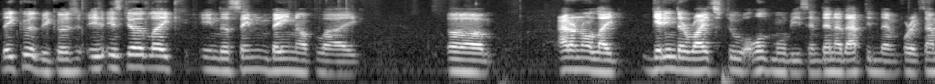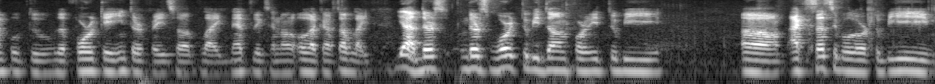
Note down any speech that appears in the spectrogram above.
They could because it, it's just like in the same vein of like, um, I don't know, like getting the rights to old movies and then adapting them, for example, to the 4K interface of like Netflix and all, all that kind of stuff. Like, yeah, there's there's work to be done for it to be uh, accessible or to be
